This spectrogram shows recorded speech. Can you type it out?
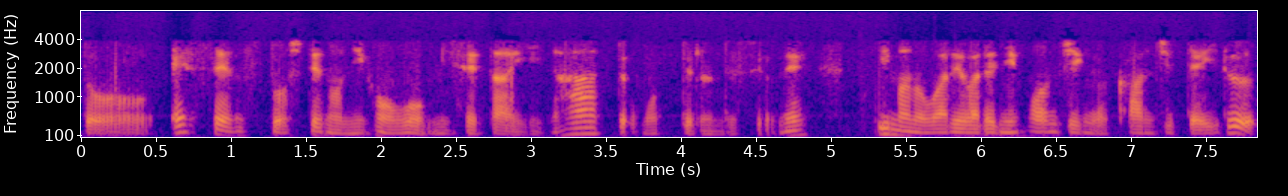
と、エッセンスとしての日本を見せたいなって思ってるんですよね。今の我々日本人が感じている、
